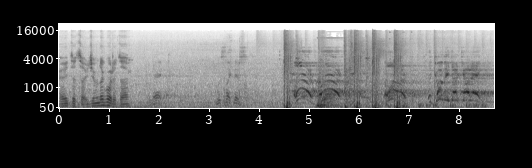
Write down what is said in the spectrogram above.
Okej, to co? Idziemy do góry, tak? Hey, looks like there's Alarm! Alarm! Alarm! The Commies are coming!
